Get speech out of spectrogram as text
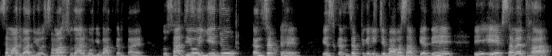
समाजवादियों, समाज सुधारकों की बात करता है। तो साथियों, ये जो कंसेप्ट है, इस कंसेप्ट के नीचे बाबा साहब कहते हैं, ये एक समय था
